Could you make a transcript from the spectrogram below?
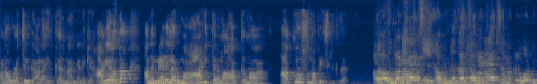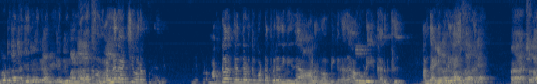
மன உளைச்சலுக்கு ஆளாயிருக்காரு நான் நினைக்கிறேன். ஆகையால தான் அந்த மேடையில ரொம்ப ஆணித்தனமா ஆக்கமா ஆக்ரோஷமா பேசியிருக்கிறார். அதாவது மன்னராட்சி அப்படின்னு மன்னராட்சியில மக்கள் ஓட்டு போட்டு தானே தேர்ந்தெடுக்கிறாங்க எப்படி மன்னராட்சி மன்னராட்சி வரக்கூடாது. மக்களால் தேர்ந்தெடுக்கப்பட்ட பிரதிநிதி தான் ஆளணும் அப்படிங்கறது அவருடைய கருத்து. அந்த அடிப்படையில சொல்றாரு. ஆக்சுவலா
